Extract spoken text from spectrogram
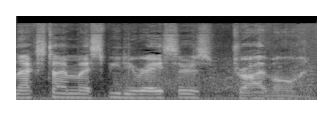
next time, my speedy racers, drive on.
